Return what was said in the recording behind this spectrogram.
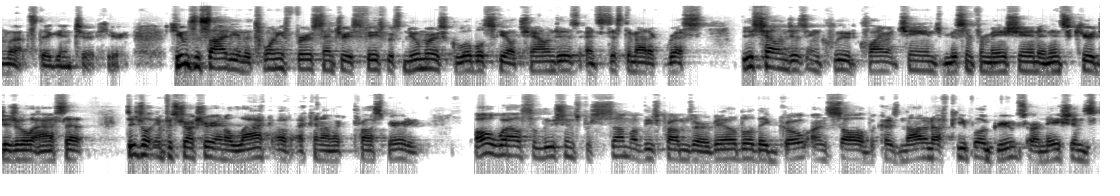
Let's dig into it here. Human society in the 21st century is faced with numerous global scale challenges and systematic risks. These challenges include climate change, misinformation, and insecure digital asset, digital infrastructure, and a lack of economic prosperity. All while solutions for some of these problems are available, they go unsolved because not enough people, groups, or nations,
